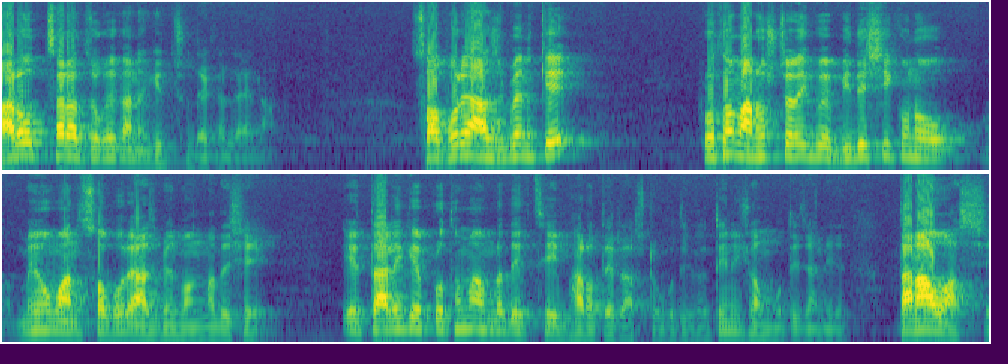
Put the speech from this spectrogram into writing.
ভারত ছাড়া চোখে কানে কিচ্ছু দেখা যায় না। সফরে আসবেন কে? প্রথম আনুষ্ঠানিকভাবে বিদেশি কোনো মেহমান সফরে আসবেন বাংলাদেশে। এর তালিকায় প্রথমে আমরা দেখছি ভারতের রাষ্ট্রপতি। তিনি সম্মতি জানিয়ে, তারাও আসছে।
